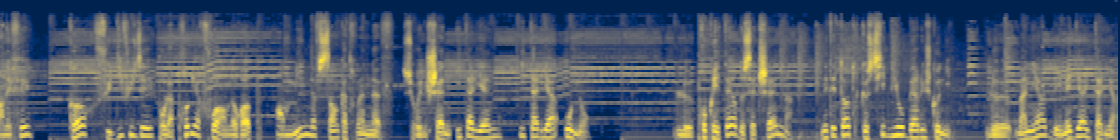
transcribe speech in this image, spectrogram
En effet, Core fut diffusé pour la première fois en Europe en 1989 sur une chaîne italienne Italia Uno. Le propriétaire de cette chaîne n'était autre que Silvio Berlusconi, le mania des médias italiens.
